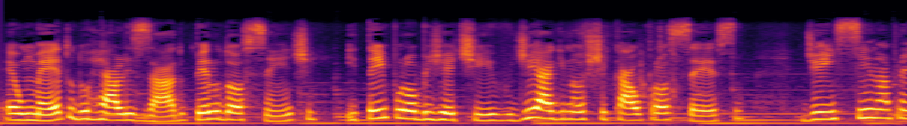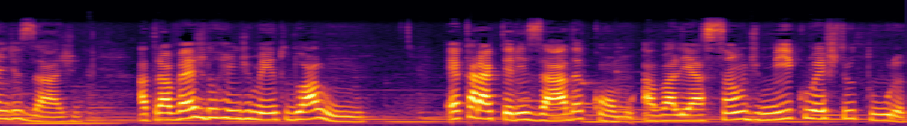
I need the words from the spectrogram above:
é um método realizado pelo docente e tem por objetivo diagnosticar o processo de ensino-aprendizagem através do rendimento do aluno. É caracterizada como avaliação de microestrutura,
